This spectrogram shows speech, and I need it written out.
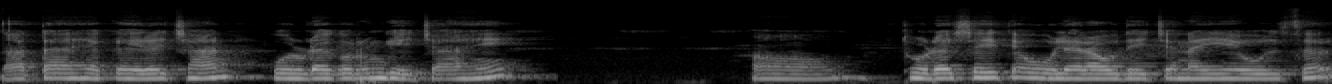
आता ह्या कैऱ्या छान कोरड्या करून घ्यायच्या आहे. थोड्याशाही त्या ओल्या राहू द्यायच्या नाही आहे ओलसर.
